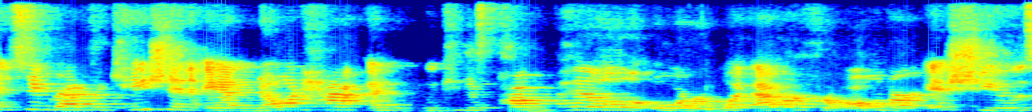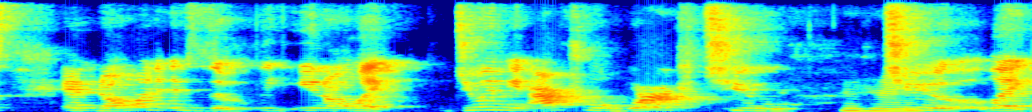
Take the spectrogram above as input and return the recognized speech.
instant gratification and no one ha- and we can just pop a pill or whatever for all of our issues and no one is the you know like doing the actual work to Mhm. to like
